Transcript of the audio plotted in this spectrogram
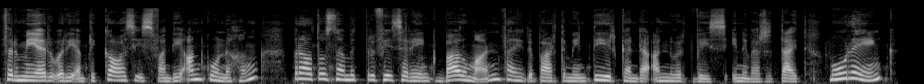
Vir meer oor die implikasies van die aankondiging, praat ons nou met professor Henk Bouman van die departement dierkunde aan Noordwes Universiteit. Môre Henk.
